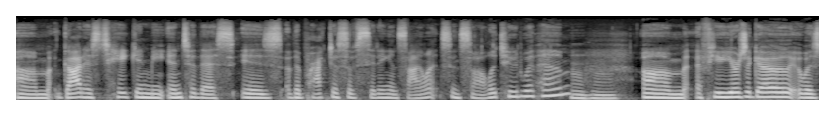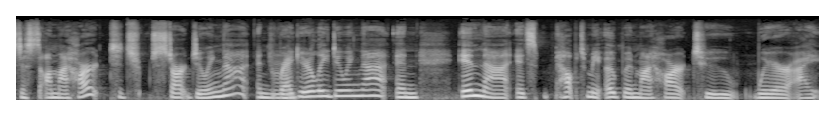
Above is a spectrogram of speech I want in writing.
um, God has taken me into this is the practice of sitting in silence and solitude with Him. Mm-hmm. Um, a few years ago, it was just on my heart to tr- start doing that and Mm. regularly doing that. And in that, it's helped me open my heart to where I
